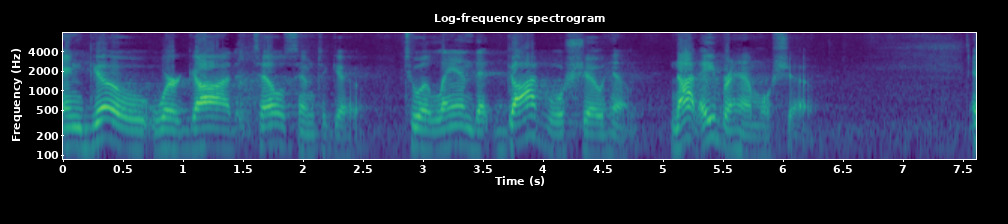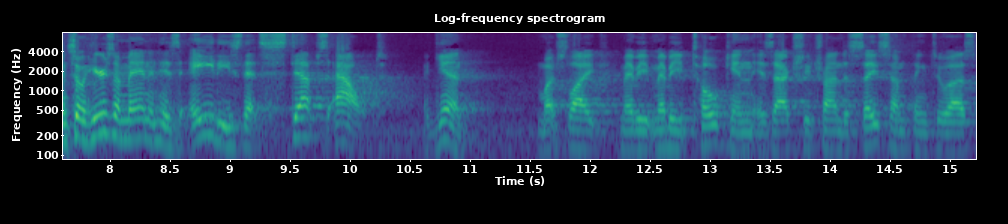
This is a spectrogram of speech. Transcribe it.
and go where God tells him to go, to a land that God will show him, not Abraham will show. And so here's a man in his 80s that steps out. Again, much like maybe, maybe Tolkien is actually trying to say something to us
